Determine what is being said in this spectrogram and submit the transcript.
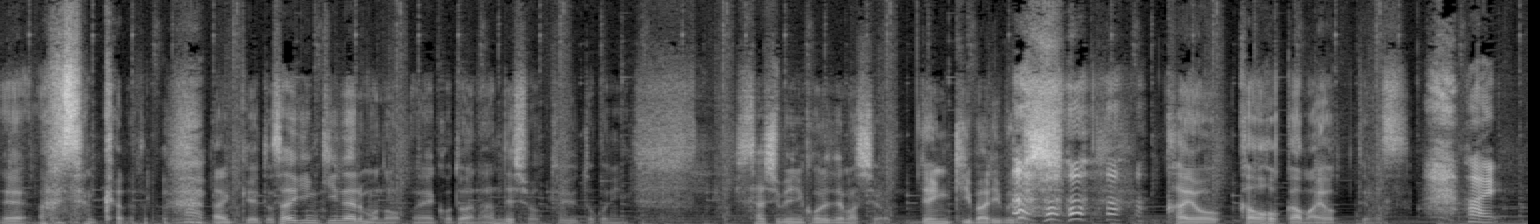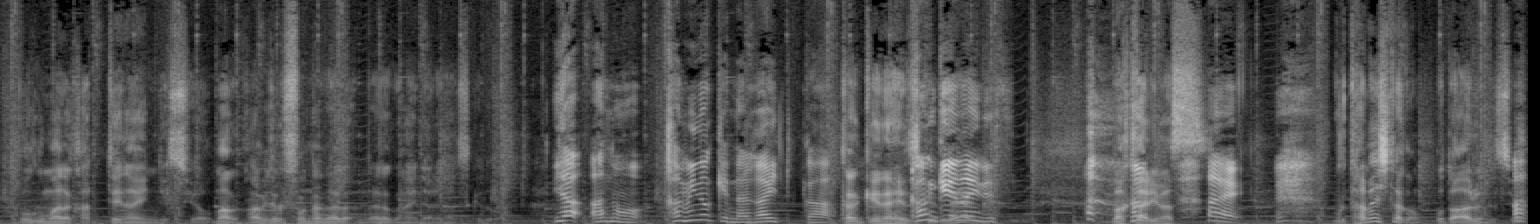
でアンさんからのアンケート「最近気になるもの、えーことは何でしょう?」というところに久しぶりにこれ出ましたよ「電気バリブラシ」買おう買おうか迷ってます。はい。僕まだ買ってないんですよ。まあ髪の毛そんな長長くないんであれなんですけどいやあの髪の毛長いとか関係ないですね、関係ないんです。わかります。はい。僕試したことあるんですよ。あ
